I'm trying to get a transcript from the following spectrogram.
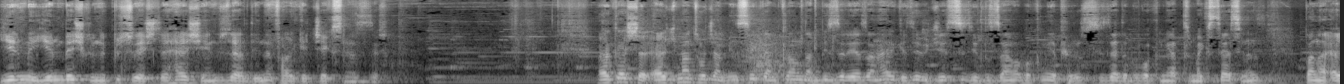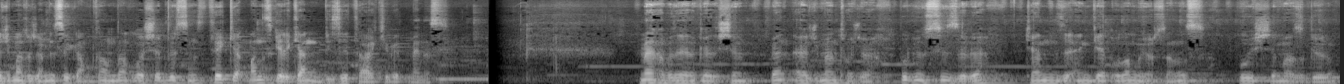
20-25 günlük bir süreçte her şeyin düzeldiğini fark edeceksinizdir. Arkadaşlar Ercüment Hocam Instagram kanalından bizlere yazan herkese ücretsiz yıldızlama bakımı yapıyoruz. Sizler de bu bakımı yaptırmak isterseniz bana Ercüment Hocam Instagram kanalından ulaşabilirsiniz. Tek yapmanız gereken bizi takip etmeniz. Merhaba değerli kardeşlerim. Ben Ercüment Hoca. Bugün sizlere kendinize engel olamıyorsanız bu işlemi hazırlıyorum.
